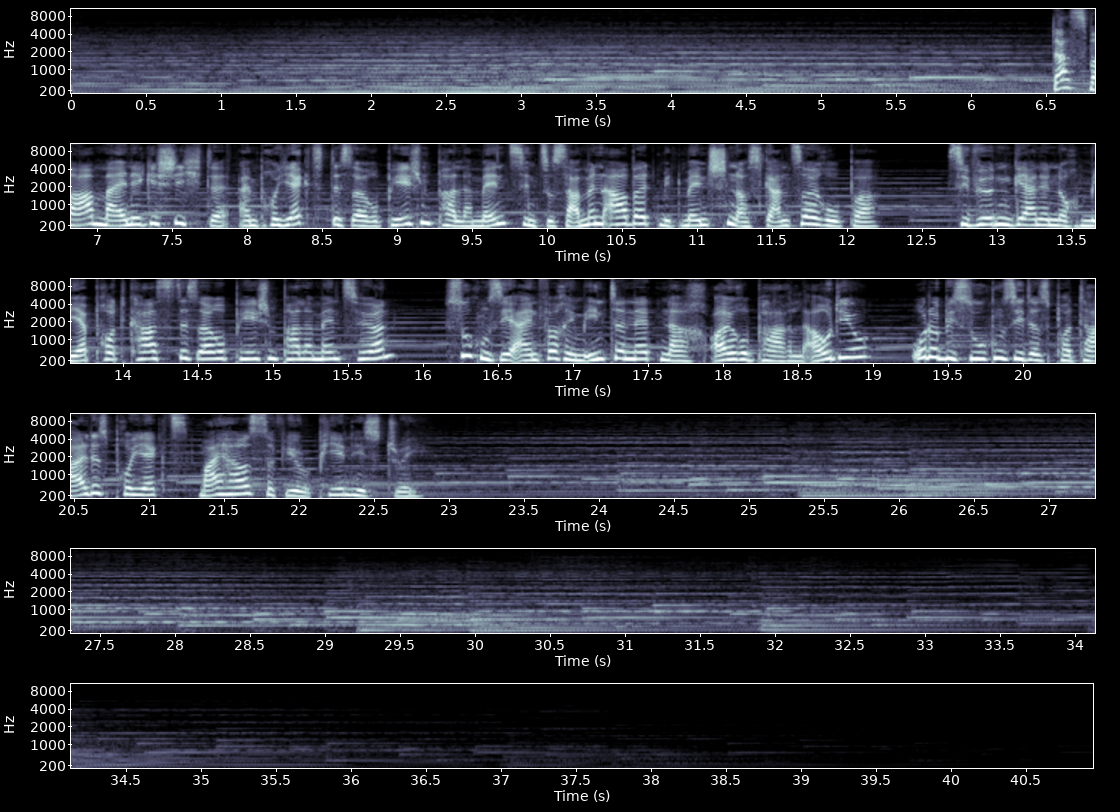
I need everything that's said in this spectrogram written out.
Das war Meine Geschichte, ein Projekt des Europäischen Parlaments in Zusammenarbeit mit Menschen aus ganz Europa. Sie würden gerne noch mehr Podcasts des Europäischen Parlaments hören? Suchen Sie einfach im Internet nach Europarl Audio oder besuchen Sie das Portal des Projekts My House of European History.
